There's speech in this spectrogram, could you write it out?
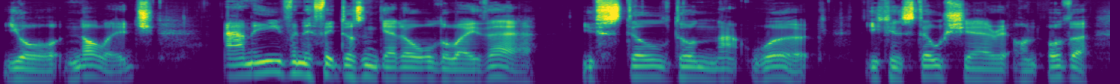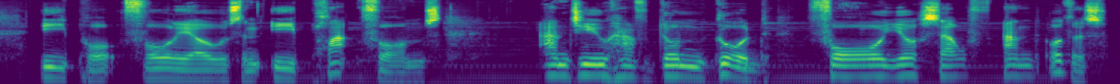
your knowledge. And even if it doesn't get all the way there, you've still done that work. You can still share it on other e portfolios and e platforms, and you have done good for yourself and others.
